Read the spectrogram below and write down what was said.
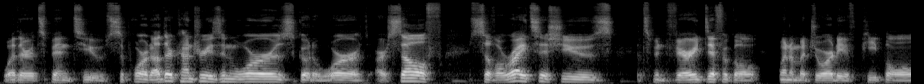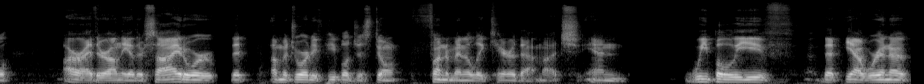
whether it's been to support other countries in wars, go to war ourselves, civil rights issues, it's been very difficult when a majority of people are either on the other side or that a majority of people just don't fundamentally care that much. And we believe that, yeah, we're in a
